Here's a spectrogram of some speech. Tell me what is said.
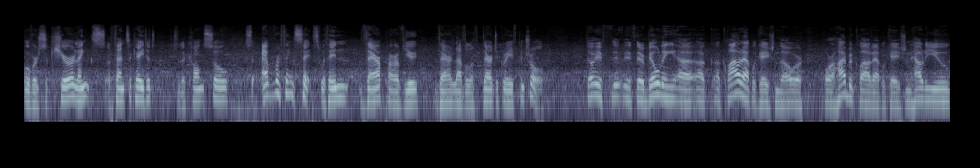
over secure links, authenticated to the console, so everything sits within their purview, their level of, their degree of control. So if, if they're building a, a, a cloud application though, or, or a hybrid cloud application, how do you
